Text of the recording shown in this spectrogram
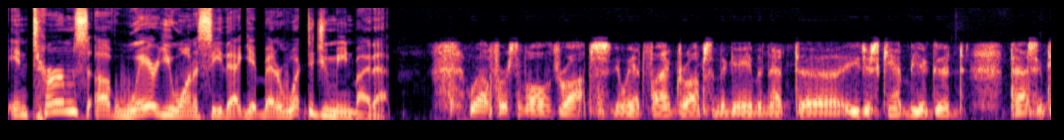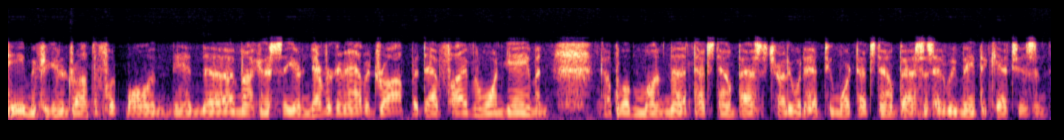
In terms of where you want to see that get better, what did you mean by that? Well, first of all, drops. You know, we had five drops in the game, and that uh, you just can't be a good passing team if you're going to drop the football. And, and uh, I'm not going to say you're never going to have a drop, but to have five in one game and a couple of them on uh, touchdown passes, Charlie would have had two more touchdown passes had we made the catches, and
